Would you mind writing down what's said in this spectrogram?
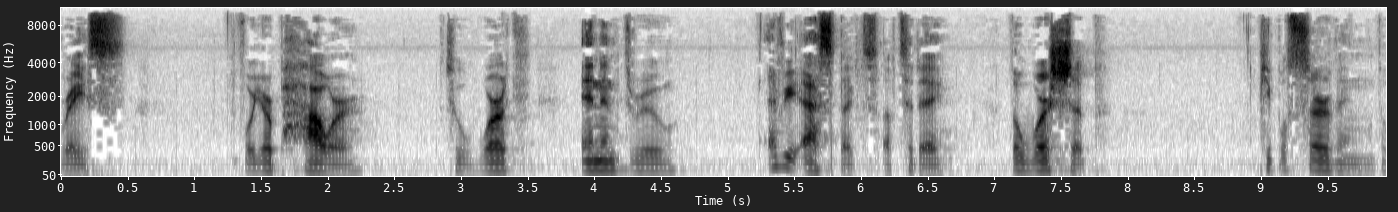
grace, for your power to work in and through every aspect of today the worship people serving, the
